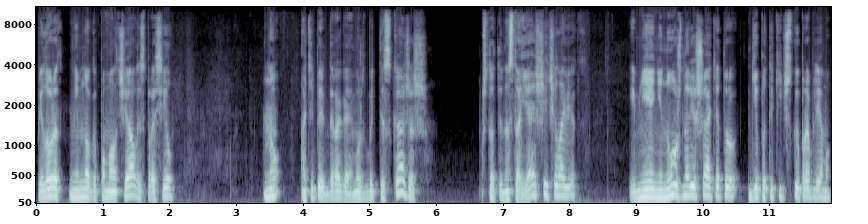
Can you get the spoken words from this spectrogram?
Пилород немного помолчал и спросил, ну, а теперь, дорогая, может быть, ты скажешь, что ты настоящий человек, и мне не нужно решать эту гипотетическую проблему?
